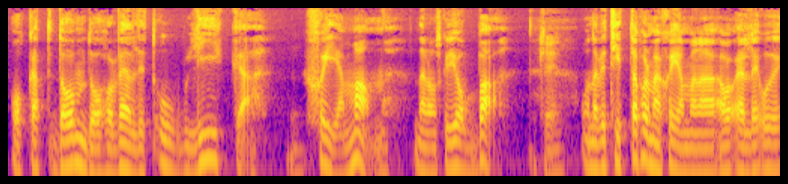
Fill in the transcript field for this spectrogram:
Och att de då har väldigt olika scheman när de ska jobba. Okej. Och när vi tittar på de här schemana eller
